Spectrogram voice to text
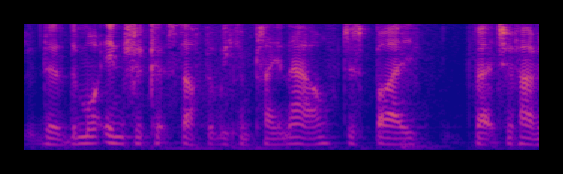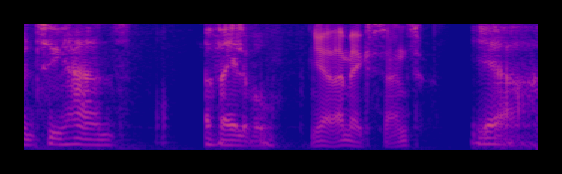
the, the more intricate stuff that we can play now just by virtue of having two hands available. Yeah, that makes sense. Yeah.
